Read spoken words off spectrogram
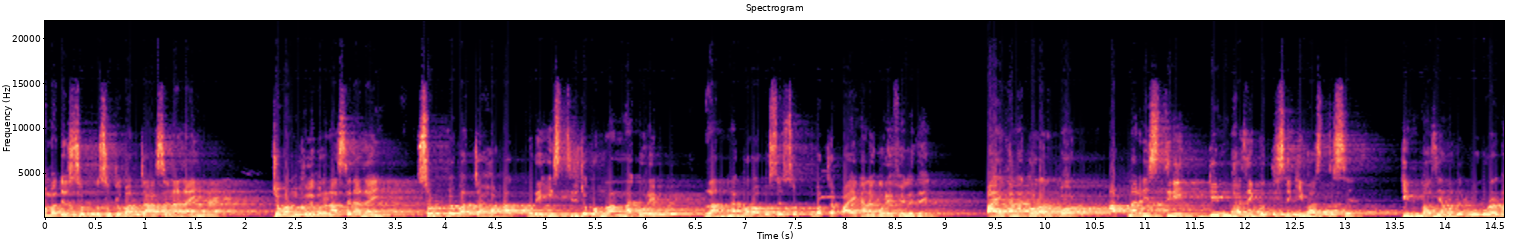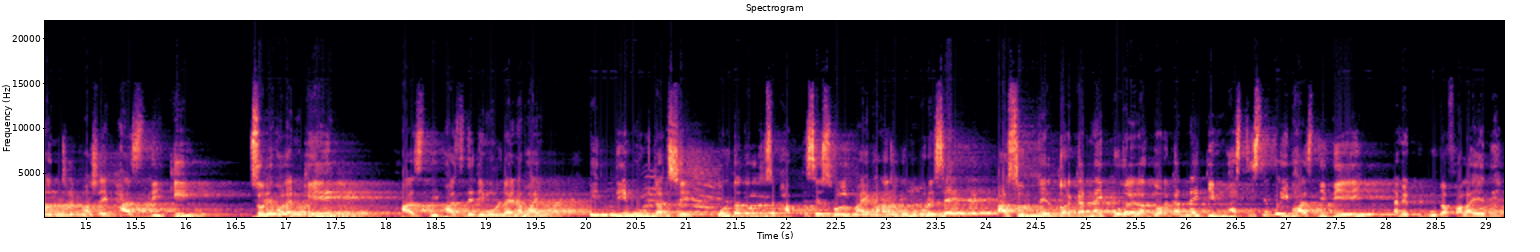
আমাদের ছোট্ট ছোট্ট বাচ্চা আছে না নাই? জবান খুলে বলেন, আছে না নাই? ছোট্ট বাচ্চা হঠাৎ করে স্ত্রী যখন রান্না করে, রান্না করা অবস্থায় ছোট্ট বাচ্চা পায়খানা করে ফেলে দেয়। পায়খানা করার পর আপনার স্ত্রী ডিম ভাজি করতেছে, কি ভাজতেছে? ডিম ভাজি আমাদের বগুড়ার আঞ্চলিক ভাষায় ভাজদি, কি? জোরে বলেন, কি? ভাজদি। ভাজদি ডিম উল্টায় না ভাই? এই ডিম উল্টাচ্ছে। উল্টাতে উল্টাচ্ছে ভাবতেছে সোল পায়খানা যখন করেছে পাশুনের দরকার নাই, কোদালের দরকার নাই, ডিম ভাজতেছে, ওই ভাজদি দিয়েই আমি একটু গুটা ফালাইয়া দিই।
